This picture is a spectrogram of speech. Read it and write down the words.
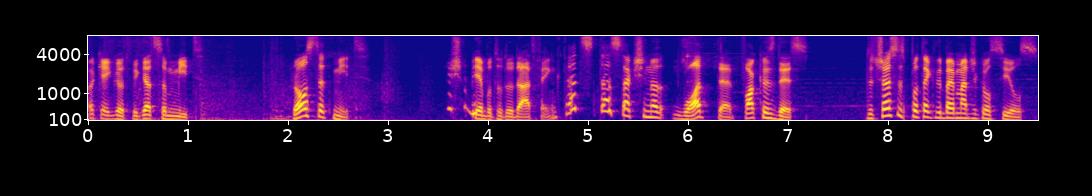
Okay, good. We got some meat. Roasted meat. You should be able to do that thing. That's that's actually not... What the fuck is this? The chest is protected by magical seals.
